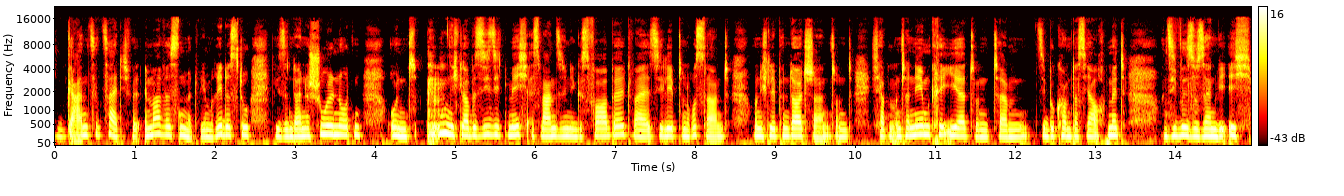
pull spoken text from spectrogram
die ganze Zeit. Ich will immer wissen, mit wem redest du, wie sind deine Schulnoten. Und ich glaube, sie sieht mich als wahnsinniges Vorbild, weil sie lebt in Russland und ich lebe in Deutschland. Und ich habe ein Unternehmen kreiert und ähm, sie bekommt das ja auch mit. Und sie will so sein wie ich.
